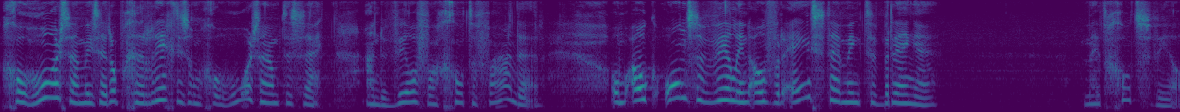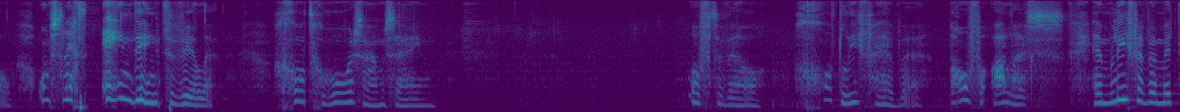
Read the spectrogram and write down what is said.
gehoorzaam is, erop gericht is om gehoorzaam te zijn aan de wil van God de Vader. Om ook onze wil in overeenstemming te brengen met Gods wil. Om slechts één ding te willen: God gehoorzaam zijn. Oftewel, God liefhebben boven alles. Hem liefhebben met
